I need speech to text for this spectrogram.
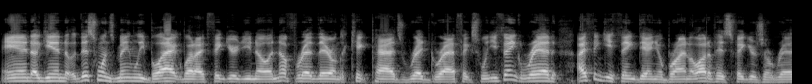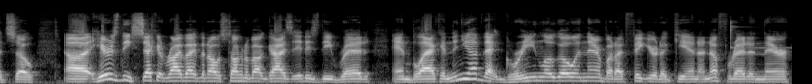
And again, this one's mainly black, but I figured, you know, enough red there on the kick pads, red graphics. When you think red, I think you think Daniel Bryan. A lot of his figures are red. So uh, here's the second Ryback that I was talking about, guys. It is the red and black. And then you have that green logo in there, but I figured, again, enough red in there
